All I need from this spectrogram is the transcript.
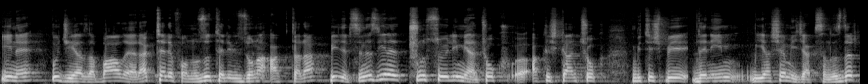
yine bu cihaza bağlayarak telefonunuzu televizyona aktarabilirsiniz. Yine şunu söyleyeyim yani çok e, akışkan, çok müthiş bir deneyim yaşamayacaksınızdır.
